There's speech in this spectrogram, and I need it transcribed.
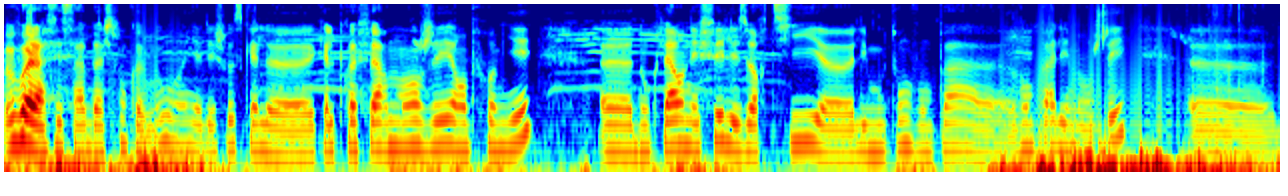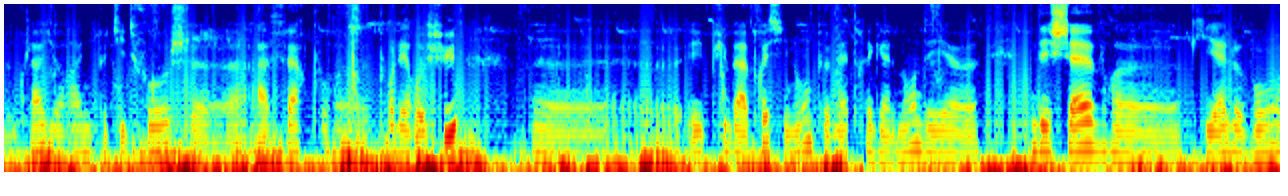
Voilà, c'est ça. Bah, elles sont comme nous. Hein. Il y a des choses qu'elles euh, qu'elles préfèrent manger en premier. donc là, en effet, les orties, les moutons vont pas, vont pas les manger. Donc là, il y aura une petite fauche à faire pour, pour les refus. Euh, et puis bah, après, sinon, on peut mettre également des, euh, des chèvres euh, qui, elles, vont,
